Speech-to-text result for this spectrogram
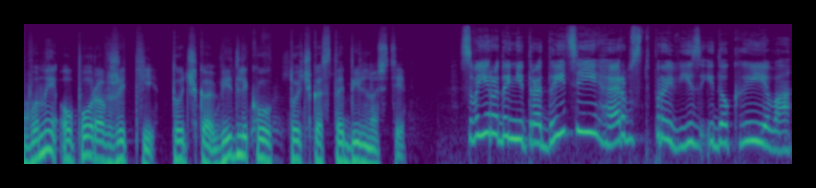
вони опора в житті, точка відліку, точка стабільності. Свої родинні традиції Гербст привіз і до Києва,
